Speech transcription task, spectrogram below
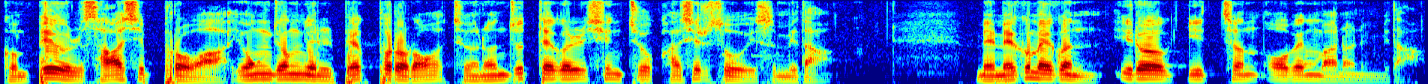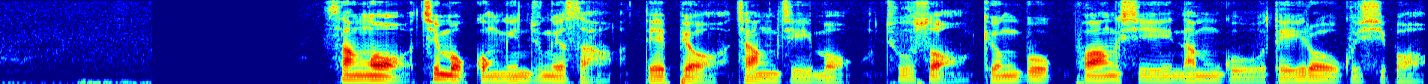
건폐율 40%와 용적률 100%로 전원주택을 신축하실 수 있습니다. 매매 금액은 1억 2,500만원입니다. 상호 지목공인중개사 대표 장지목 주소 경북 포항시 남구 대일호 95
